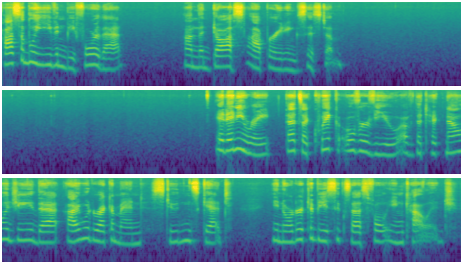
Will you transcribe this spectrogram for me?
Possibly even before that, on the DOS operating system. At any rate, that's a quick overview of the technology that I would recommend students get in order to be successful in college.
